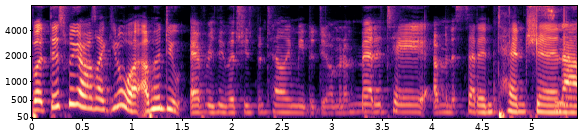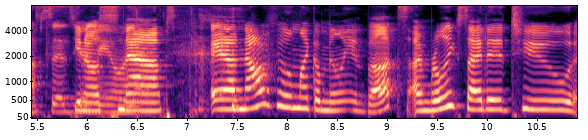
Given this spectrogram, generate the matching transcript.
But this week I was like, you know what? I'm gonna do everything that she's been telling me to do. I'm gonna meditate. I'm gonna set intentions. Snaps, you know, snaps. and now I'm feeling like a million bucks. I'm really excited to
